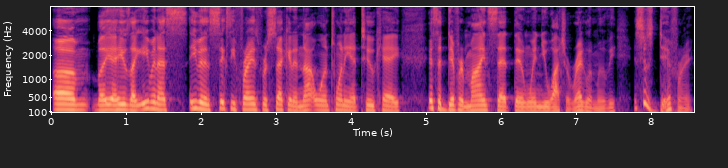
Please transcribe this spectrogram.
Um, but yeah, he was like, even at even in 60 frames per second and not 120 at 2K, it's a different mindset than when you watch a regular movie. It's just different.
